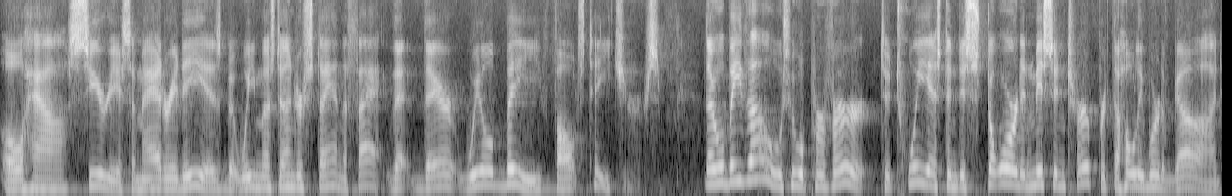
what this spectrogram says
Oh, how serious a matter it is, but we must understand the fact that there will be false teachers. There will be those who will pervert, to twist, and distort and misinterpret the Holy Word of God,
